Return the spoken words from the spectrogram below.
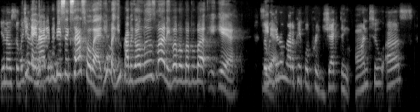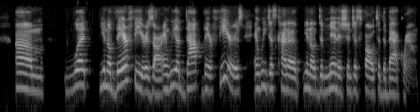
you know, so we you may not even be successful at. You you probably gonna lose money. Blah blah blah blah blah. Yeah. So yeah. we get a lot of people projecting onto us um, what you know their fears are and we adopt their fears and we just kind of you know diminish and just fall to the background.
